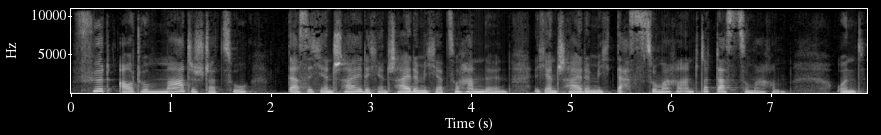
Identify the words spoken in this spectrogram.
führt automatisch dazu, dass ich entscheide. Ich entscheide mich ja zu handeln. Ich entscheide mich, das zu machen, anstatt das zu machen. Und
